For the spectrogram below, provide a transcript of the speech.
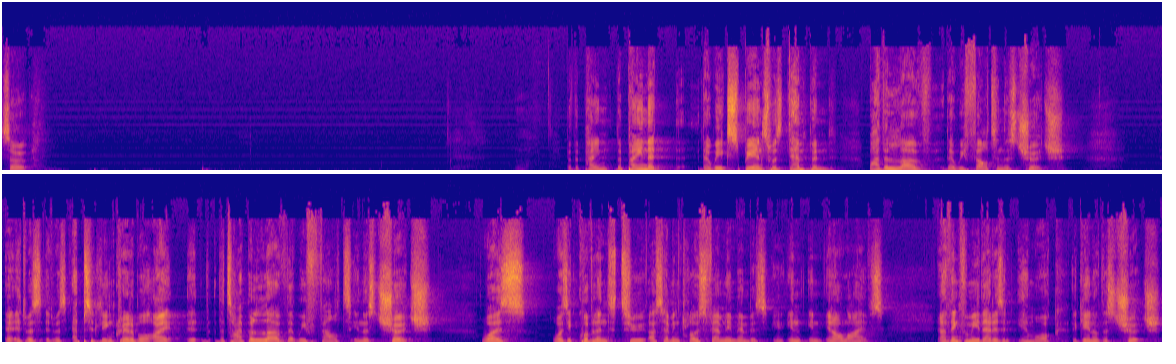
so, but the pain, the pain that, that we experienced was dampened by the love that we felt in this church. It was, it was absolutely incredible. I, it, the type of love that we felt in this church was, was equivalent to us having close family members in, in, in our lives. And I think for me, that is an earmark, again, of this church.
